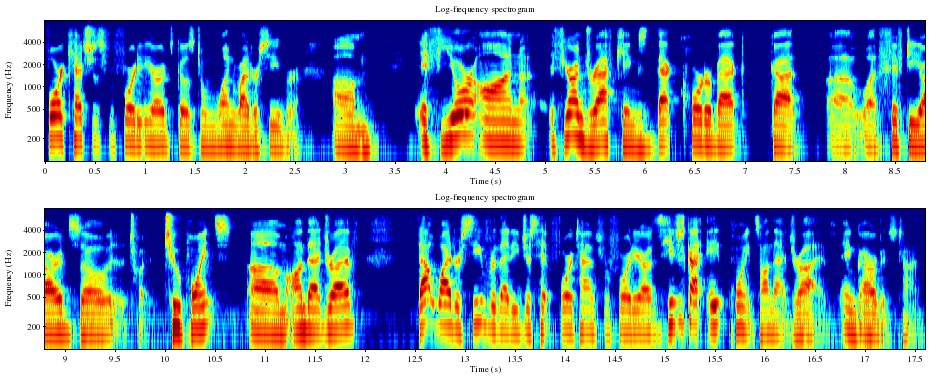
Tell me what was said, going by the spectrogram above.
four catches for 40 yards goes to one wide receiver. Um, if you're on if you're on DraftKings, that quarterback got uh, what 50 yards, so tw- two points um, on that drive. That wide receiver that he just hit four times for 40 yards, he just got eight points on that drive in garbage time.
